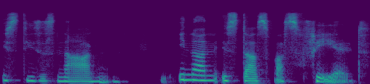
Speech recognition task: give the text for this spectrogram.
ist dieses Nagen. Innern ist das, was fehlt,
